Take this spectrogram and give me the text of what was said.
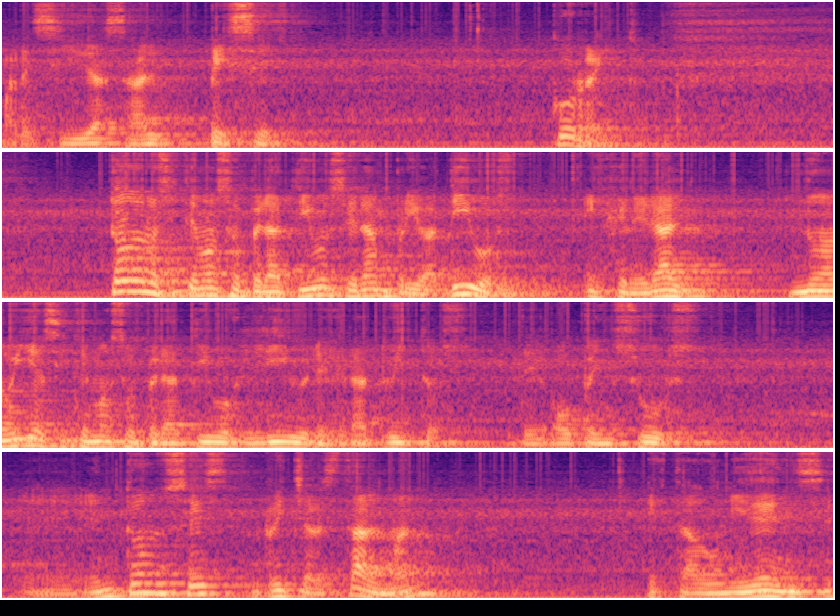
parecidas al PC. Correcto. Todos los sistemas operativos eran privativos, en general. No había sistemas operativos libres, gratuitos, de open source. Eh, entonces, Richard Stallman, estadounidense,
